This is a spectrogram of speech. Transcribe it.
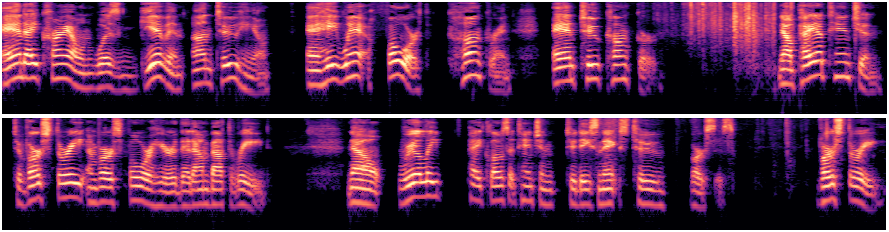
and a crown was given unto him, and he went forth conquering and to conquer. Now pay attention to verse 3 and verse 4 here that I'm about to read. Now, really pay close attention to these next two verses. Verse 3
